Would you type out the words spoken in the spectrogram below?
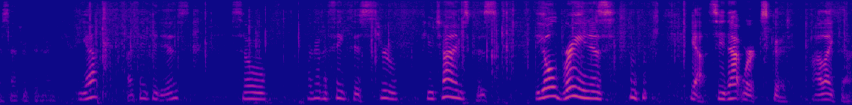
Is that a good idea? Yeah, I think it is. So I got to think this through a few times because the old brain is, yeah, see that works good. I like that.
